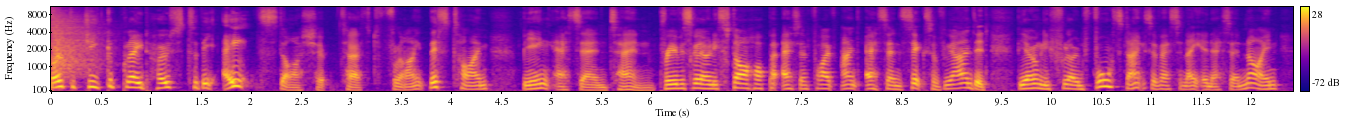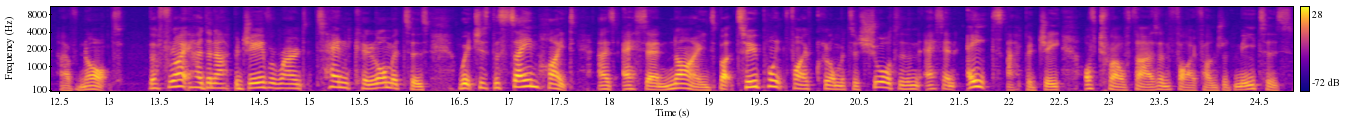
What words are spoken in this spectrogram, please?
Boca Chica played host to the 8th Starship test flight, this time being SN10. Previously only Starhopper, SN5 and SN6 have landed, the only flown full stacks of SN8 and SN9 have not. The flight had an apogee of around 10 kilometers, which is the same height as SN9's, but 2.5 kilometers shorter than SN8's apogee of 12,500 meters.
